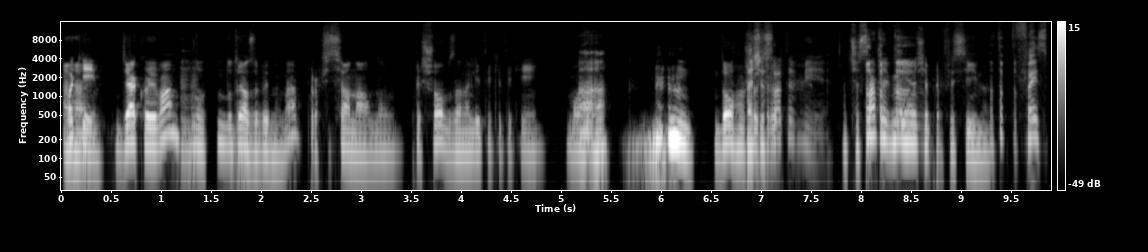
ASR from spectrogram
Ага. Окей, дякую вам. Мгм. Ну, ну, одразу видно, да? професіонал. Ну, прийшов з аналітики такий. Ага. довго ро- чесати вміє. Чесати тобто- вміє ще професійно. Ну тобто фейс,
